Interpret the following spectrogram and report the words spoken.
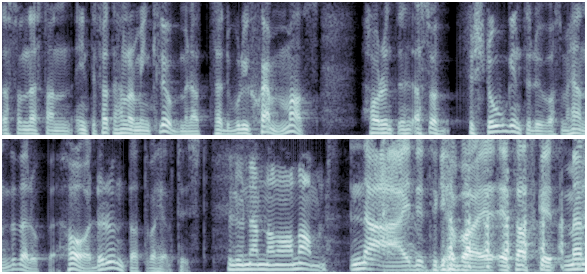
alltså nästan, inte för att det handlar om min klubb, men att så här, du borde ju skämmas. Har du inte, alltså förstod inte du vad som hände där uppe? Hörde du inte att det var helt tyst? Vill du nämna några namn? Nej, det tycker jag bara är, är taskigt. Men,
